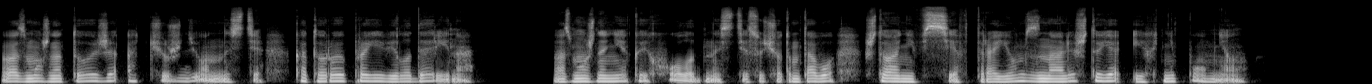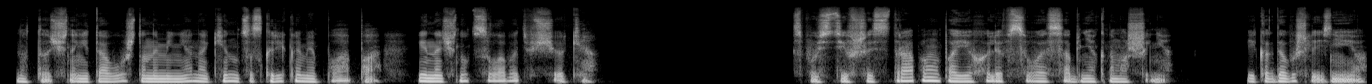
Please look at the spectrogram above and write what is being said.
Возможно, той же отчужденности, которую проявила Дарина — возможно, некой холодности с учетом того, что они все втроем знали, что я их не помнил. Но точно не того, что на меня накинутся с криками «папа» и начнут целовать в щеки. Спустившись с трапа, мы поехали в свой особняк на машине. И когда вышли из нее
